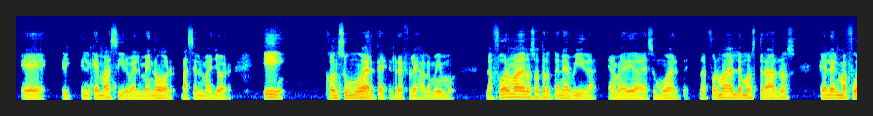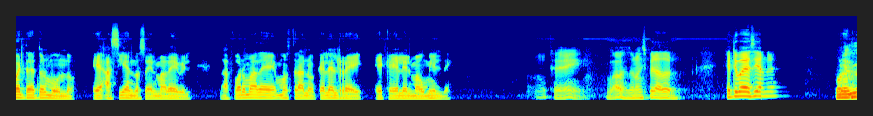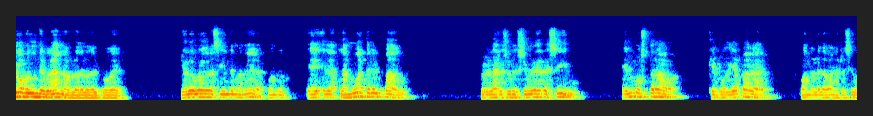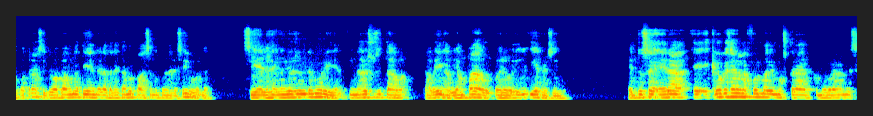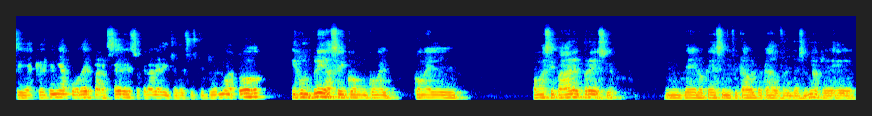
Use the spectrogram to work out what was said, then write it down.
eh, el, el que más sirva, el menor, va a ser el mayor. Y con su muerte refleja lo mismo. La forma de nosotros tener vida es a medida de su muerte. La forma de él demostrarnos que él es el más fuerte de todo el mundo es haciéndose el más débil. La forma de mostrarnos que él es el rey es que él es el más humilde. Ok. Wow, eso es un inspirador. ¿Qué te iba a decir, Andrés? Por el mismo donde Bran habla de lo del poder. Yo lo veo de la siguiente manera. Cuando eh, la, la, muerte era el pago, pero la resurrección era el recibo él mostraba que podía pagar cuando le daban el recibo para atrás. Si tú vas a pagar una tienda y la tarjeta no pasa, no tienes recibo, ¿verdad? Si el Señor moría y no resucitaba, está bien, había un pago, pero y el recibo. Entonces era, eh, creo que esa era la forma de mostrar, como Abraham decía, que él tenía poder para hacer eso que él había dicho, de sustituirnos a todos y cumplir así con, con el, con el, como si pagar el precio de lo que significaba el pecado frente al Señor. Eh,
